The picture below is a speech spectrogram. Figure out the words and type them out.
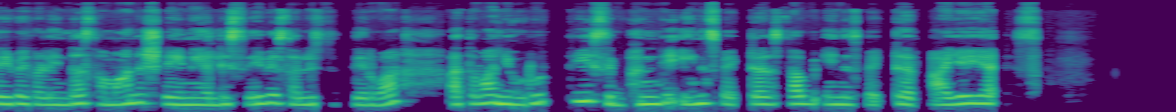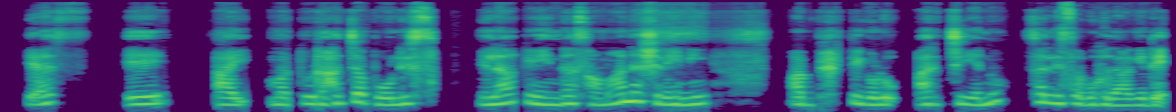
ಸೇವೆಗಳಿಂದ ಸಮಾನ ಶ್ರೇಣಿಯಲ್ಲಿ ಸೇವೆ ಸಲ್ಲಿಸುತ್ತಿರುವ ಅಥವಾ ನಿವೃತ್ತಿ ಸಿಬ್ಬಂದಿ inspector, sub inspector IAS I ಮತ್ತು ರಾಜ್ಯ ಪೊಲೀಸ್ ಇಲಾಖೆಯಿಂದ ಸಮಾನ ಶ್ರೇಣಿ ಅಭ್ಯರ್ಥಿಗಳು ಅರ್ಜಿಯನ್ನು ಸಲ್ಲಿಸಬಹುದಾಗಿದೆ.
